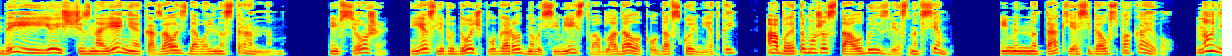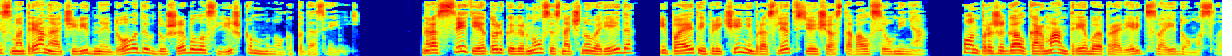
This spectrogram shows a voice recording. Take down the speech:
Да и ее исчезновение казалось довольно странным. И все же, если бы дочь благородного семейства обладала колдовской меткой, об этом уже стало бы известно всем. Именно так я себя успокаивал. Но, несмотря на очевидные доводы, в душе было слишком много подозрений. На рассвете я только вернулся с ночного рейда, и по этой причине браслет все еще оставался у меня. Он прожигал карман, требуя проверить свои домыслы.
